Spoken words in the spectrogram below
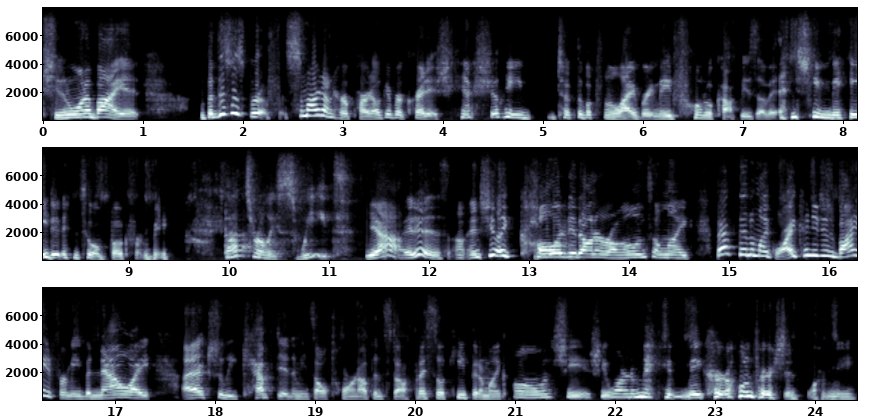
She didn't want to buy it, but this was smart on her part. I'll give her credit. She actually took the book from the library, made photocopies of it, and she made it into a book for me. That's really sweet. Yeah, it is. Uh, and she like colored it on her own. So I'm like, back then I'm like, why couldn't you just buy it for me? But now I I actually kept it. I mean, it's all torn up and stuff, but I still keep it. I'm like, oh, she she wanted to make make her own version for me.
